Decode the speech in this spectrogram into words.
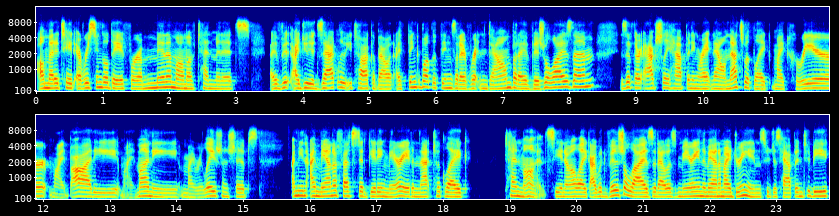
I'll meditate every single day for a minimum of 10 minutes. I, vi- I do exactly what you talk about. I think about the things that I've written down, but I visualize them as if they're actually happening right now. And that's with like my career, my body, my money, my relationships I mean, I manifested getting married and that took like 10 months, you know, like I would visualize that I was marrying the man of my dreams who just happened to be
